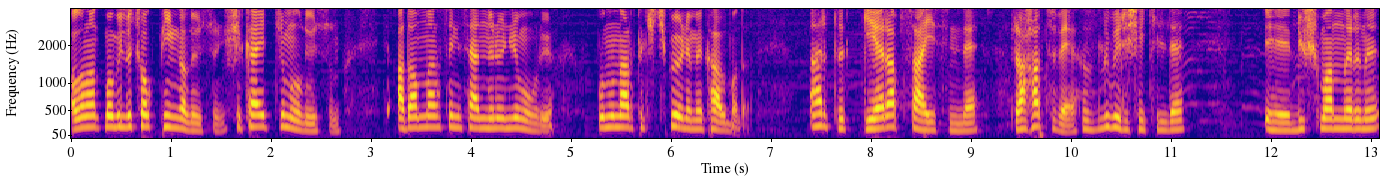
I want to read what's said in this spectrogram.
Valorant Mobile'de çok ping alıyorsun. Şikayetçi mi oluyorsun? Adamlar seni senden önce mi vuruyor? Bunun artık hiçbir önemi kalmadı. Artık Gear Up sayesinde rahat ve hızlı bir şekilde e, düşmanlarını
